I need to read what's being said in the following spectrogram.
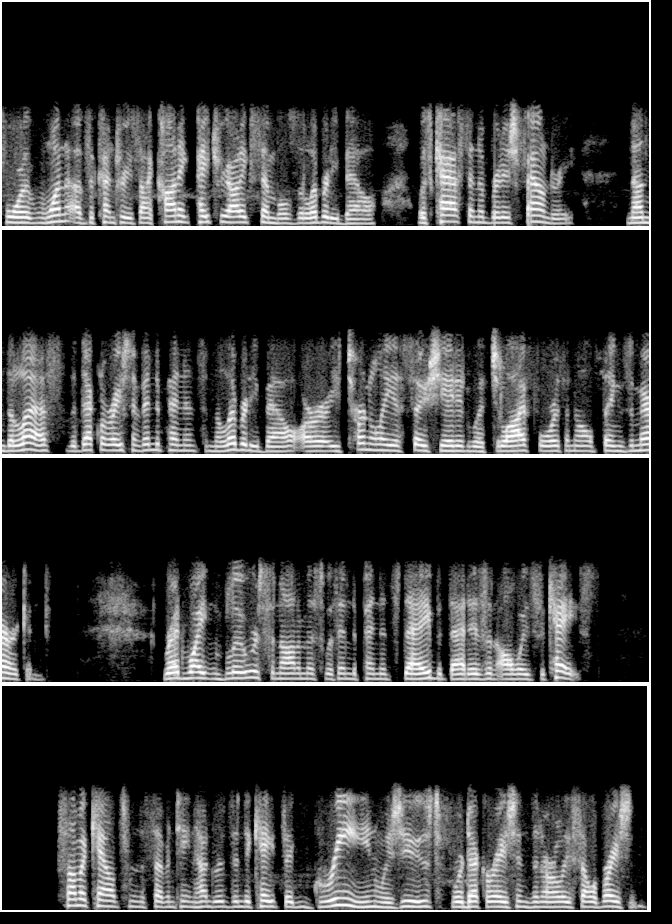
for one of the country's iconic patriotic symbols, the Liberty Bell, was cast in a British foundry. Nonetheless, the Declaration of Independence and the Liberty Bell are eternally associated with July 4th and all things American. Red, white, and blue are synonymous with Independence Day, but that isn't always the case. Some accounts from the 1700s indicate that green was used for decorations in early celebrations.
